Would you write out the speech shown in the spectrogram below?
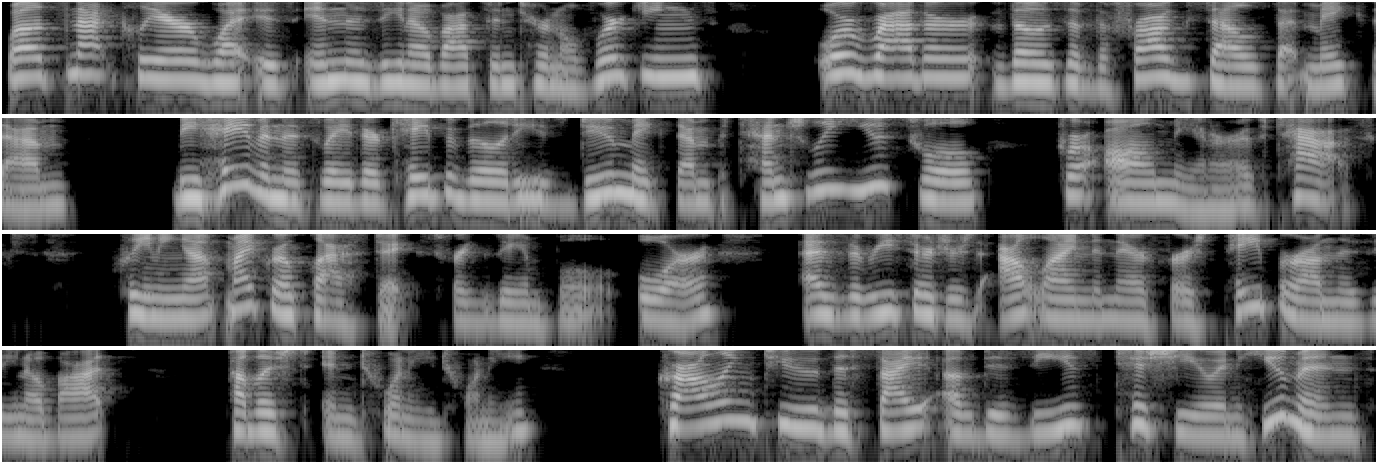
While it's not clear what is in the xenobot's internal workings, or rather those of the frog cells that make them, behave in this way, their capabilities do make them potentially useful for all manner of tasks, cleaning up microplastics, for example, or as the researchers outlined in their first paper on the xenobots, published in 2020, crawling to the site of diseased tissue in humans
